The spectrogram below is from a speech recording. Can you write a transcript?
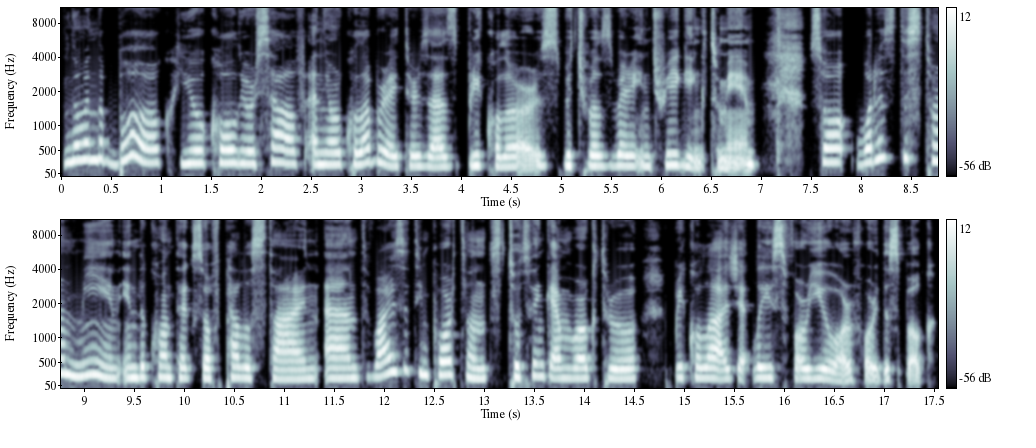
you know, in the book, you call yourself and your collaborators as bricoleurs, which was very intriguing to me. So, what does this term mean in the context of Palestine, and why is it important to think and work through bricolage, at least for you or for this book?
